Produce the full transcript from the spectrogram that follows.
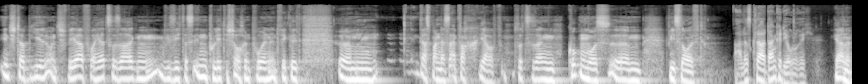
instabil und schwer vorherzusagen, wie sich das innenpolitisch auch in Polen entwickelt. Ähm, dass man das einfach ja sozusagen gucken muss, ähm, wie es läuft. Alles klar, danke dir, Ulrich. Gerne.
